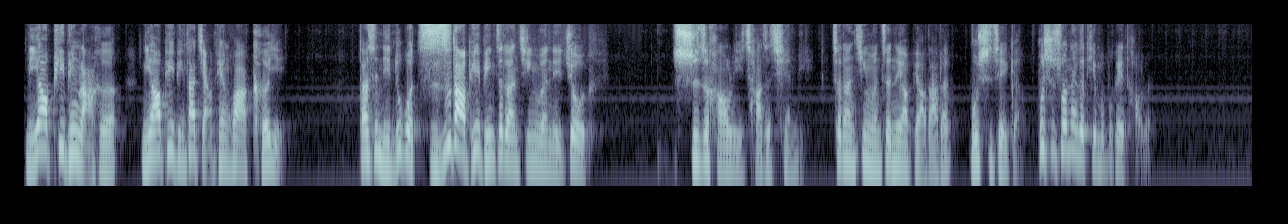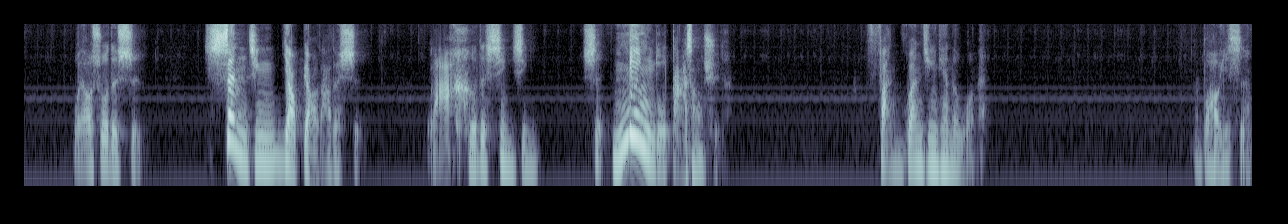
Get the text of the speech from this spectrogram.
你要批评喇合，你要批评他讲骗话可以，但是你如果只知道批评这段经文，你就失之毫厘，差之千里。这段经文真的要表达的不是这个，不是说那个题目不可以讨论。我要说的是，圣经要表达的是，喇合的信心是命都搭上去的。反观今天的我们，不好意思，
